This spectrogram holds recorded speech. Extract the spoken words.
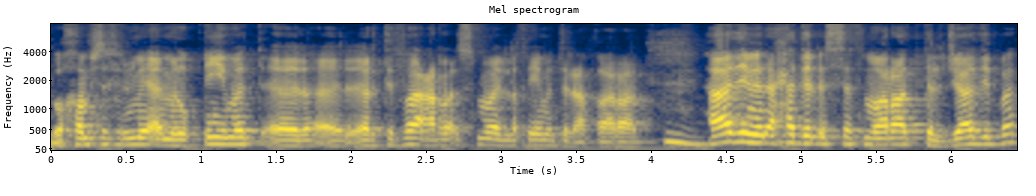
و5% من قيمة آه، ارتفاع راس مال لقيمة العقارات. هذه من أحد الاستثمارات الجاذبة.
